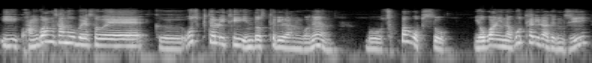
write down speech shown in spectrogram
이 관광산업에서의 그 호스피털리티 인더스트리라는 거는 뭐 숙박업소 여관이나 호텔이라든지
